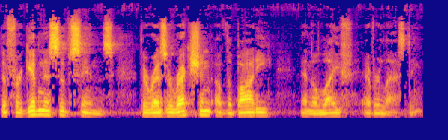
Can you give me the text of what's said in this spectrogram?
the forgiveness of sins, the resurrection of the body, and the life everlasting.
